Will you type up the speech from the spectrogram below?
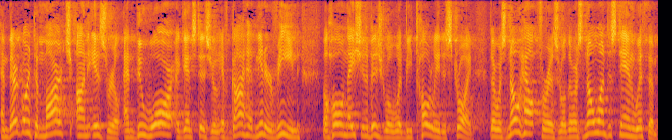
And they're going to march on Israel and do war against Israel. If God hadn't intervened, the whole nation of Israel would be totally destroyed. There was no help for Israel, there was no one to stand with them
